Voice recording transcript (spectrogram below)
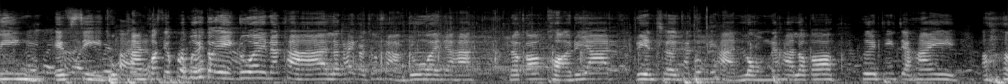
วิ่ง FC ทุกท่านขอเสียงปรบมือให้ตัวเองด้วยนะคะ แล้วก็ให้กับช่อง 3 ด้วยนะคะ แล้วก็ขออนุญาตเรียนเชิญท่านผู้บริหารลงนะคะ แล้วก็เพื่อที่จะให้เอ่อ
